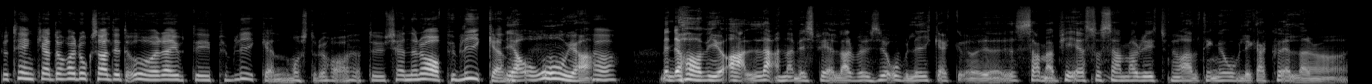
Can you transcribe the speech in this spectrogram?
Då tänker jag, då har du också alltid ett öra ute i publiken, måste du ha. Att du känner av publiken. Ja, oh ja. ja. Men det har vi ju alla när vi spelar. Vi är olika, eh, samma pjäs och samma rytm och allting är olika kvällar. Och,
